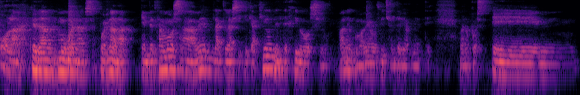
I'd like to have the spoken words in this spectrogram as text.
Hola, ¿qué tal? Muy buenas. Pues nada, empezamos a ver la clasificación del tejido óseo, ¿vale? Como habíamos dicho anteriormente. Bueno, pues eh,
